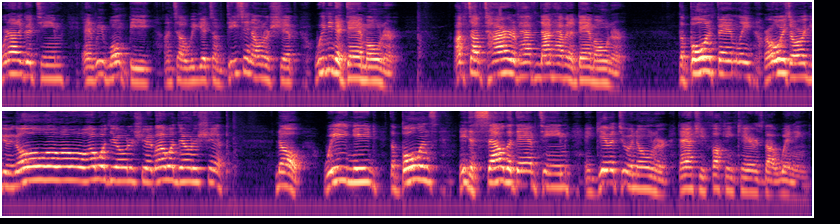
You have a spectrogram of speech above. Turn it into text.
We're not a good team, and we won't be until we get some decent ownership. We need a damn owner. I'm, I'm tired of have, not having a damn owner. The Bowlen family are always arguing, oh, oh, oh, oh, I want the ownership, I want the ownership. No, we need, the Bowlens need to sell the damn team and give it to an owner that actually fucking cares about winning.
